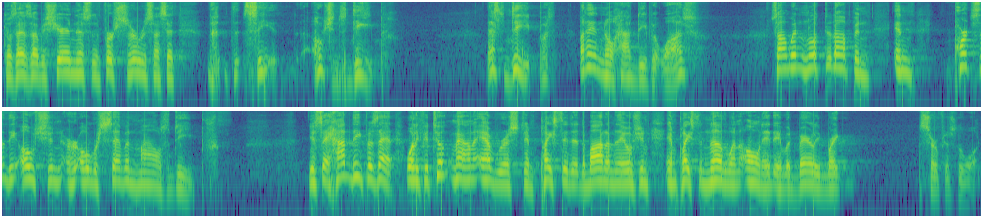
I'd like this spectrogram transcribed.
Because as I was sharing this in the first service, I said, the, the sea, the ocean's deep. That's deep, but, but I didn't know how deep it was. So I went and looked it up, and, and parts of the ocean are over seven miles deep. You say, how deep is that? Well, if you took Mount Everest and placed it at the bottom of the ocean and placed another one on it, it would barely break the surface of the water.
